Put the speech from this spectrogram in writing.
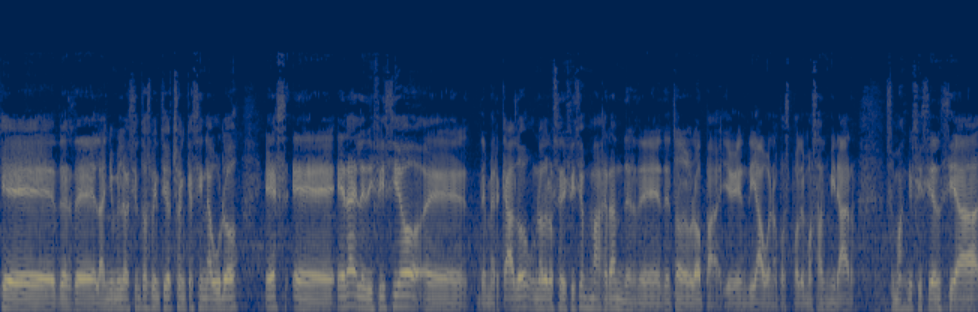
que desde el año 1928 en que se inauguró es, eh, era el edificio eh, de mercado, uno de los edificios más grandes de, toda Europa. Y hoy en día bueno pues podemos admirar su magnificencia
